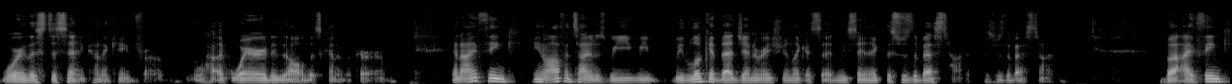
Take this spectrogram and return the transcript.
where this descent kind of came from. Like where did all this kind of occur? And i think you know oftentimes we we we look at that generation like i said and we say like this was the best time. This was the best time. But i think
